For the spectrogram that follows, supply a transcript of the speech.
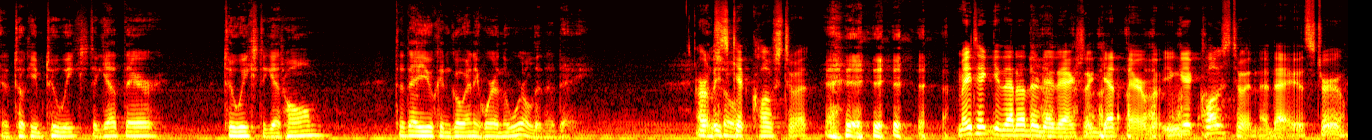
It took him two weeks to get there, two weeks to get home. Today, you can go anywhere in the world in a day. Or at And least so- get close to it. May take you that other day to actually get there, but you can get close to it in a day. It's true.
